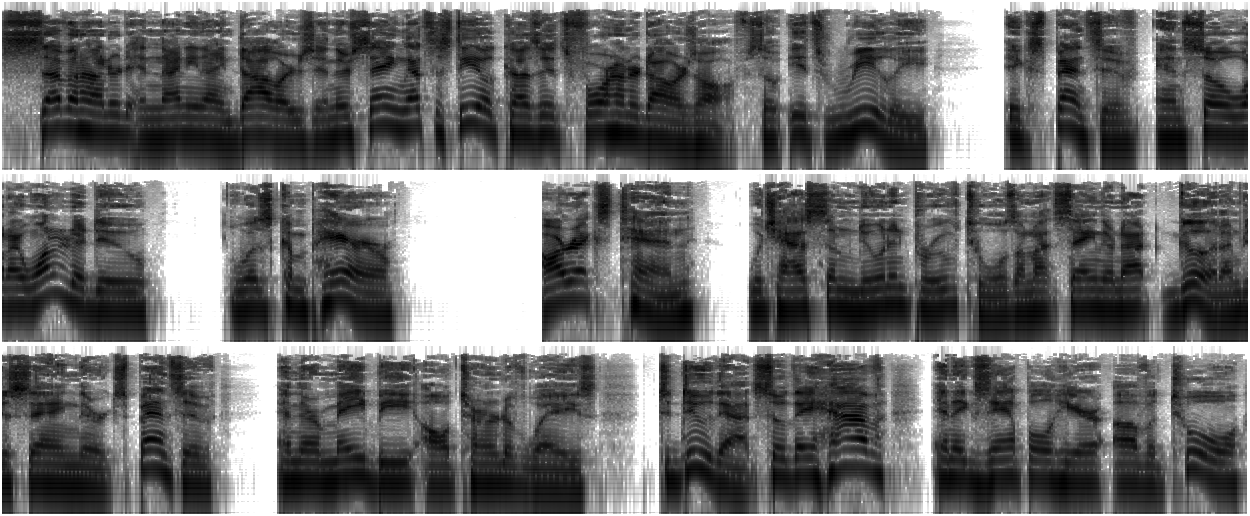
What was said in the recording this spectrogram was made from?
$799. And they're saying that's a steal because it's $400 off. So it's really expensive. And so what I wanted to do was compare RX10, which has some new and improved tools. I'm not saying they're not good, I'm just saying they're expensive. And there may be alternative ways to do that. So they have an example here of a tool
